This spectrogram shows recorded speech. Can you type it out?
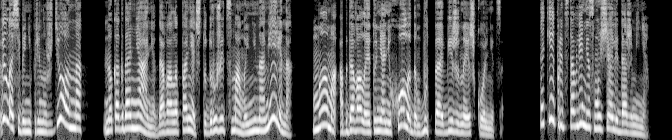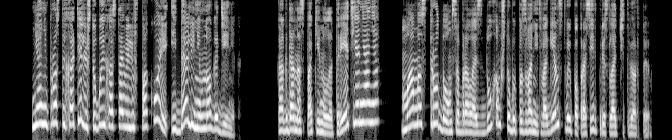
Вела себя непринужденно, но когда няня давала понять, что дружить с мамой не намерена, мама обдавала эту няню холодом, будто обиженная школьница. Такие представления смущали даже меня. Няни просто хотели, чтобы их оставили в покое и дали немного денег. Когда нас покинула третья няня, мама с трудом собралась с духом, чтобы позвонить в агентство и попросить прислать четвертую.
